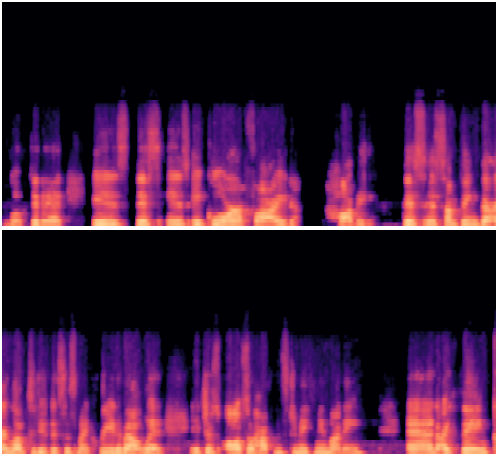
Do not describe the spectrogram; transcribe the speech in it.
looked at it is this is a glorified hobby. This is something that I love to do. This is my creative outlet. It just also happens to make me money. And I think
